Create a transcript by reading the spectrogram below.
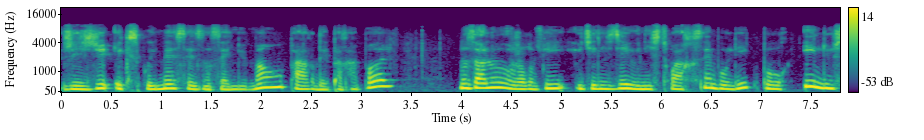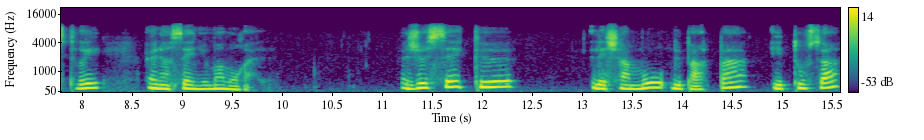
Jésus exprimait ses enseignements par des paraboles, nous allons aujourd'hui utiliser une histoire symbolique pour illustrer un enseignement moral. Je sais que les chameaux ne parlent pas et tout ça,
